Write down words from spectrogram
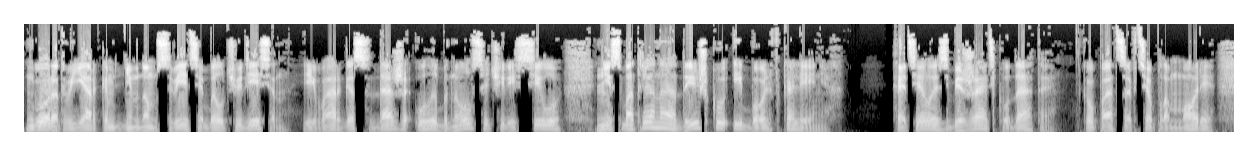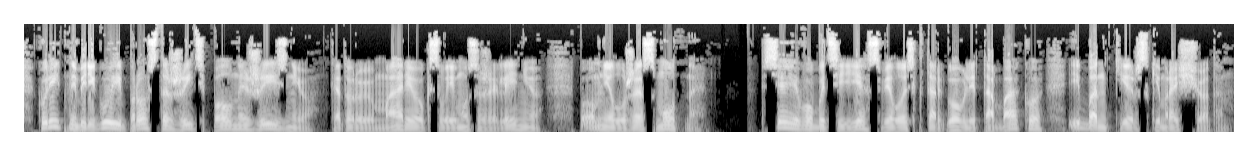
Город в ярком дневном свете был чудесен, и Варгас даже улыбнулся через силу, несмотря на одышку и боль в коленях. Хотелось бежать куда-то, купаться в теплом море, курить на берегу и просто жить полной жизнью, которую Марио, к своему сожалению, помнил уже смутно. Все его бытие свелось к торговле табако и банкирским расчетам.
